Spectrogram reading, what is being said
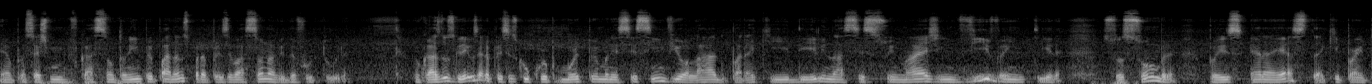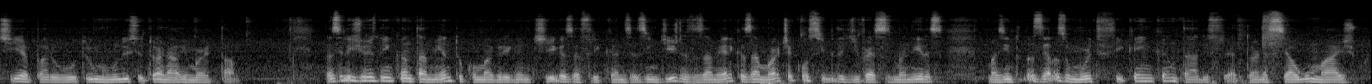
é, o processo de mumificação também preparando-os para a preservação na vida futura. No caso dos gregos, era preciso que o corpo morto permanecesse inviolado para que dele nascesse sua imagem viva e inteira, sua sombra, pois era esta que partia para o outro mundo e se tornava imortal. Nas religiões do encantamento, como a grega antiga, as africanas e as indígenas das Américas, a morte é concebida de diversas maneiras, mas em todas elas o morto fica encantado, isso é, torna-se algo mágico.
